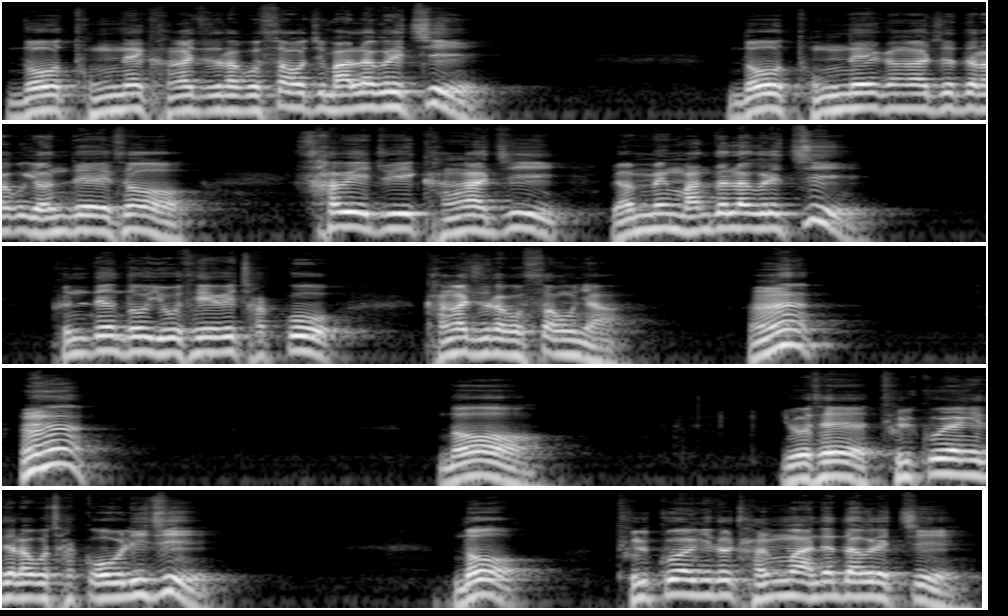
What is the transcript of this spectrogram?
너 동네 강아지들하고 싸우지 말라 그랬지? 너 동네 강아지들하고 연대해서 사회주의 강아지 연맹 만들라 그랬지? 근데 너 요새 왜 자꾸 강아지들하고 싸우냐? 응? 응? 너 요새 들고양이들하고 자꾸 어울리지? 너 들고양이들 닮으면 안 된다 그랬지?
